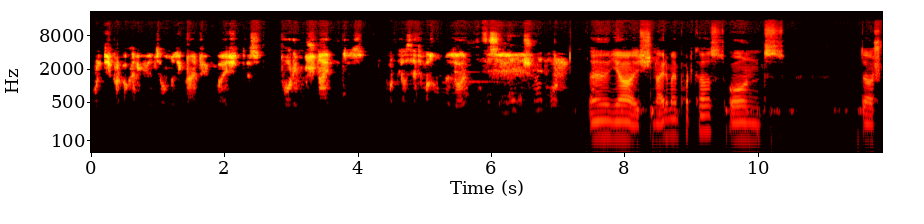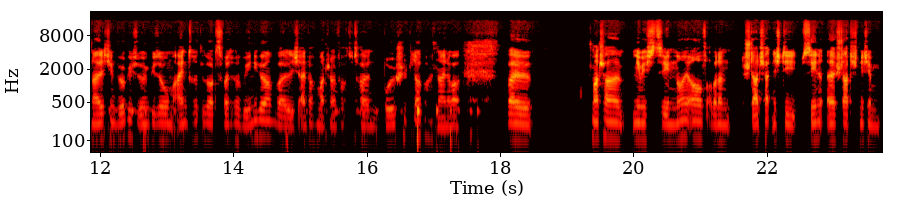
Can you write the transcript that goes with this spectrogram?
Und ich konnte auch keine Hintergrundmusik mehr einfügen, weil ich das vor dem Schneiden des Podcasts hätte machen sollen. Professionell der Schneider. Und Äh, ja, ich schneide meinen Podcast und da schneide ich ihn wirklich irgendwie so um ein Drittel oder zwei Drittel weniger, weil ich einfach manchmal einfach totalen Bullshit laber. Nein, aber weil manchmal nehme ich Szenen neu auf, aber dann starte ich halt nicht die Szene, äh, starte ich nicht im,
